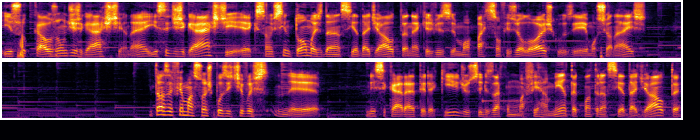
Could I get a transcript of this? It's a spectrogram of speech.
Isso causa um desgaste, né? E esse desgaste é que são os sintomas da ansiedade alta, né? Que às vezes a maior parte são fisiológicos e emocionais. Então as afirmações positivas é, nesse caráter aqui de utilizar como uma ferramenta contra a ansiedade alta,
